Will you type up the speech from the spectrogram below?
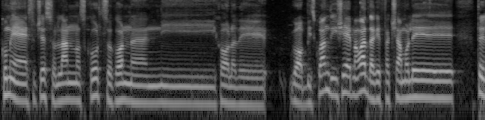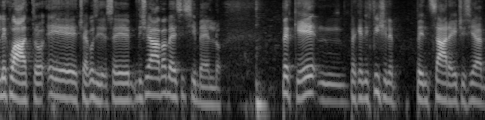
come è successo l'anno scorso con Nicola De Gobis, quando dice, eh, ma guarda che facciamo le 3, le 4, e cioè così, se dice, ah vabbè, sì, sì, bello perché, perché è difficile pensare che ci sia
